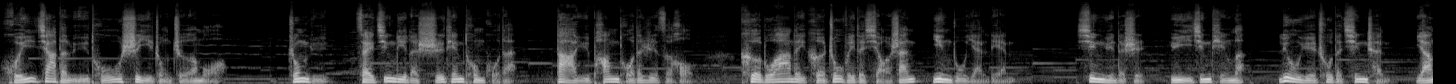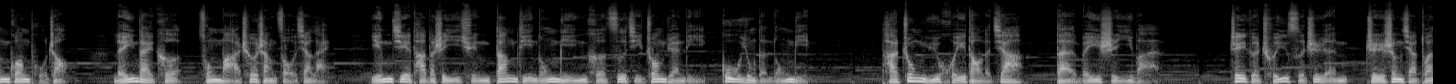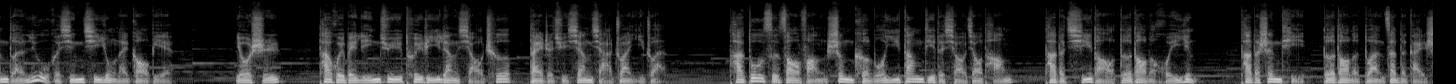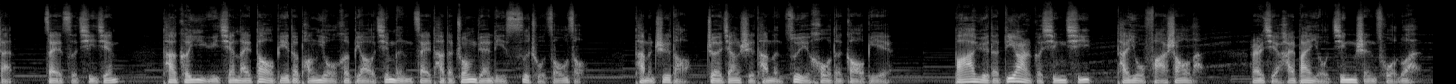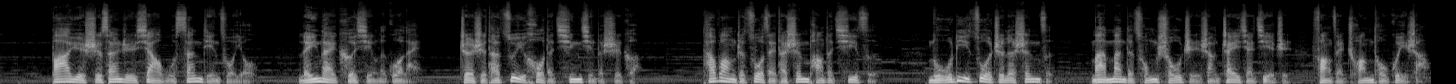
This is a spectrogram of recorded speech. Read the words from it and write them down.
回家的旅途是一种折磨。终于，在经历了十天痛苦的大雨滂沱的日子后，克罗阿内克周围的小山映入眼帘。幸运的是，雨已经停了。六月初的清晨，阳光普照。雷奈克从马车上走下来，迎接他的是一群当地农民和自己庄园里雇佣的农民。他终于回到了家，但为时已晚。这个垂死之人只剩下短短六个星期用来告别。有时他会被邻居推着一辆小车带着去乡下转一转。他多次造访圣克罗伊当地的小教堂，他的祈祷得到了回应，他的身体得到了短暂的改善。在此期间，他可以与前来道别的朋友和表亲们在他的庄园里四处走走。他们知道这将是他们最后的告别。八月的第二个星期，他又发烧了。而且还伴有精神错乱。八月十三日下午三点左右，雷奈克醒了过来，这是他最后的清醒的时刻。他望着坐在他身旁的妻子，努力坐直了身子，慢慢的从手指上摘下戒指，放在床头柜上。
